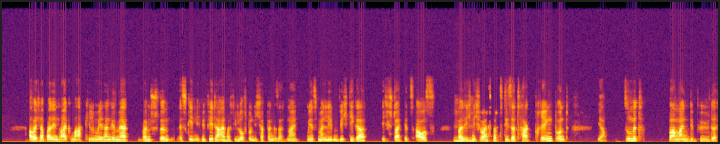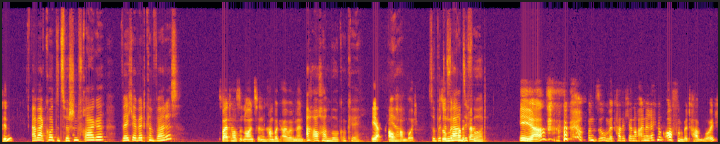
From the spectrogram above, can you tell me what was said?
Aber ich habe bei den 3,8 Kilometern gemerkt beim Schwimmen, es geht nicht, mir fehlt da einfach die Luft. Und ich habe dann gesagt, nein, mir ist mein Leben wichtiger. Ich steige jetzt aus, weil ich Mhm. nicht weiß, was dieser Tag bringt. Und ja, somit war mein Debüt dahin. Aber kurze Zwischenfrage, welcher Wettkampf war das? 2019 in Hamburg Ironman. Ach, auch Hamburg, okay. Ja, auch Ja. Hamburg. So, bitte Somit fahren Sie fort. Ja, und somit hatte ich ja noch eine Rechnung offen mit Hamburg.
